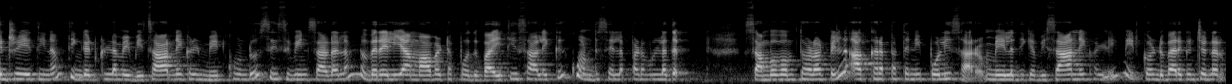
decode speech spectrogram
இன்றைய தினம் திங்கட்கிழமை விசாரணைகள் மேற்கொண்டு சிசுவின் சடலம் நுவரெலியா மாவட்ட பொது வைத்தியசாலைக்கு கொண்டு செல்லப்படவுள்ளது சம்பவம் தொடர்பில் அக்கரப்பத்தனை போலீசார் மேலதிக விசாரணைகளை மேற்கொண்டு வருகின்றனர்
